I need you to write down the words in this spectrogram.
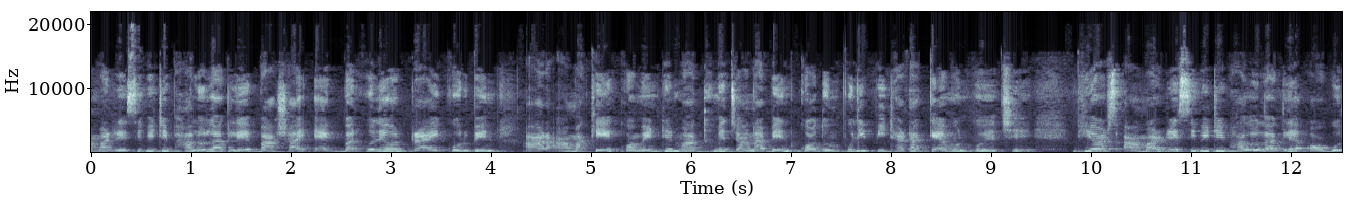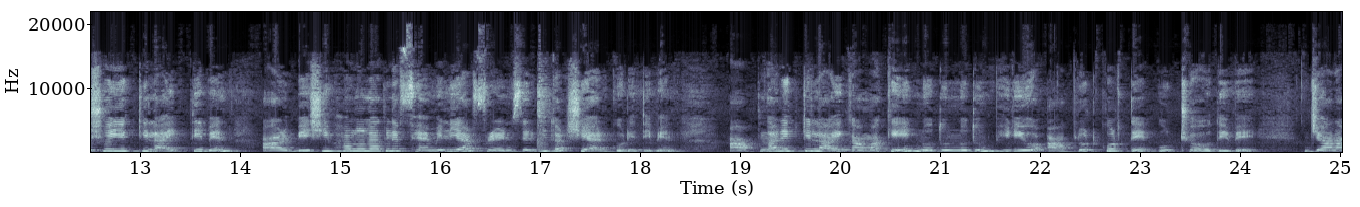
আমার রেসিপিটি ভালো লাগলে বাসায় একবার হলেও ট্রাই করবেন। আর আমাকে কমেন্টের মাধ্যমে জানাবেন কদমপুলি পিঠাটা কেমন হয়েছে। ভিউয়ার্স আমার রেসিপিটি ভালো লাগলে অবশ্যই একটি লাইক দিবেন, আর বেশি ভালো লাগলে ফ্যামিলি আর ফ্রেন্ডসের ভিতর শেয়ার করে দিবেন। আপনার একটি লাইক আমাকে নতুন নতুন ভিডিও আপলোড করতে উৎসাহ দেবে। যারা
